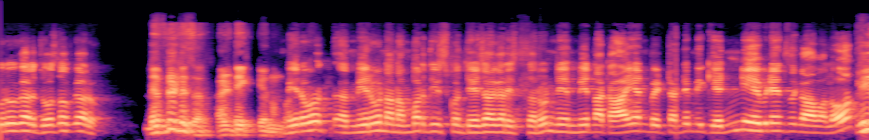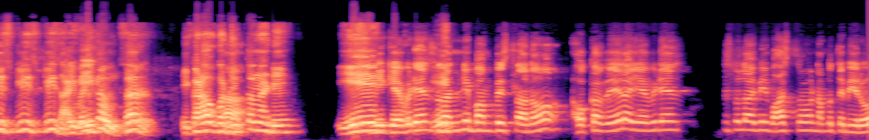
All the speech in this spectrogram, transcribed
గురువు గారు జోసఫ్ గారు. డెఫినెట్లీ సార్ టేక్ మీరు మీరు నా నంబర్ తీసుకొని తేజ గారు ఇస్తారు. మీరు నాకు హాయ్ అని పెట్టండి. మీకు ఎన్ని ఎవిడెన్స్ కావాలో please please please I welcome sir ఇక్కడ ఒకటి ఆ. చెప్తానండి. ఏ మీకు ఎవిడెన్స్ అన్ని పంపిస్తాను. ఒకవేళ ఎవిడెన్స్ అవి వాస్తవం నమ్మితే మీరు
